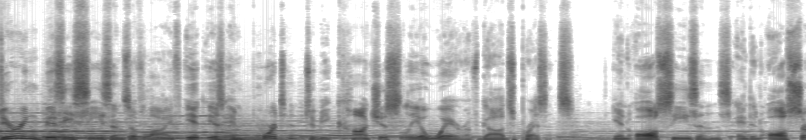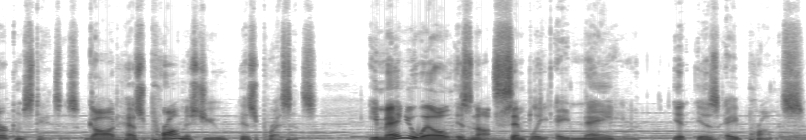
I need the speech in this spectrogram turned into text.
During busy seasons of life, it is important to be consciously aware of God's presence. In all seasons and in all circumstances, God has promised you His presence. Emmanuel is not simply a name, it is a promise.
